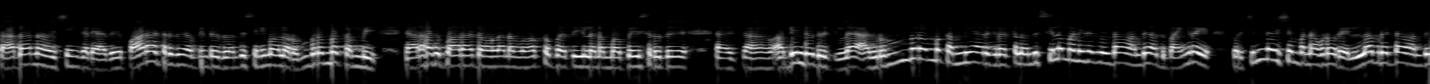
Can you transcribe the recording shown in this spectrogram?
சாதாரண விஷயம் கிடையாது. பாராட்டுறது அப்படின்றது வந்து சினிமாவில் ரொம்ப ரொம்ப கம்மி. யாராவது பாராட்டுவாங்களா? நம்ம ஒர்க்கை பத்தி இல்லை நம்ம பேசுறது அஹ், அப்படின்றது இருக்குல்ல. அது ரொம்ப ரொம்ப கம்மியா இருக்கிற இடத்துல வந்து சில மனிதர்கள் தான் வந்து அது பயங்கர ஒரு சின்ன விஷயம் பண்ணா கூட ஒரு எல்லாபரேட்டா வந்து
